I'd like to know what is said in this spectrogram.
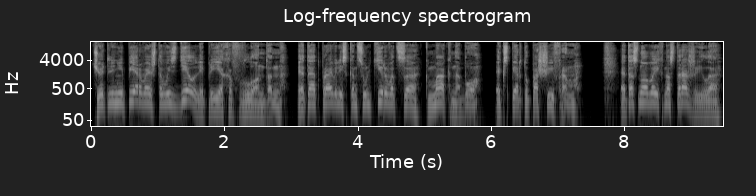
Чуть ли не первое, что вы сделали, приехав в Лондон, это отправились консультироваться к Макнабу, эксперту по шифрам. Это снова их насторожило.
